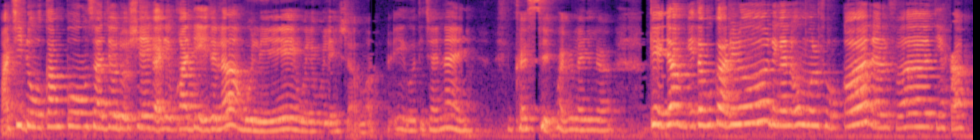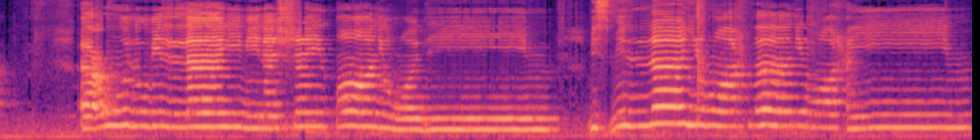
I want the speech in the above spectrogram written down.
Makcik duduk kampung saja duduk share kat adik-beradik je lah. Boleh, boleh, boleh insyaAllah. Eh, roti canai. Kasih Puan Laila. Okay, jom kita buka dulu dengan Ummul Furqan. Al-Fatihah. A'udhu billahi minasyaitanirrajim. Bismillahirrahmanirrahim.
